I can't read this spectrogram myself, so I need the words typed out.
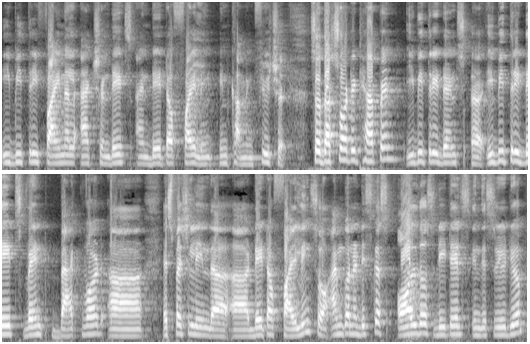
EB3 final action dates and date of filing in coming future. So that's what it happened. EB3 dates, uh, EB3 dates went backward, uh, especially in the uh, date of filing. So I'm going to discuss all those details in this video.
